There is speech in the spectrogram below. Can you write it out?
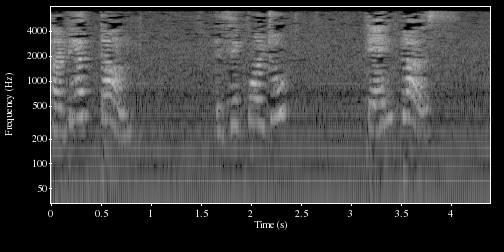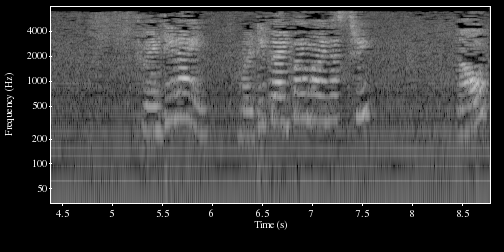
30th term is equal to 10 plus 29 multiplied by minus 3. Now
